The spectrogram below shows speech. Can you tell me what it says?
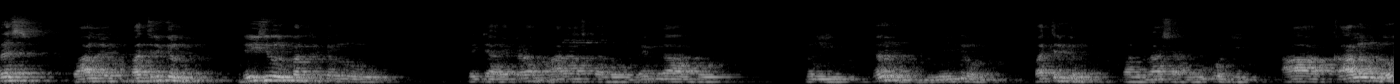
ప్రెస్ వాళ్ళ యొక్క పత్రికలు రీజనల్ పత్రికలను పెట్టారు. ఎక్కడ? మహారాష్ట్రలో బెంగాల్లో. మరి ఎన్నో పత్రికలు వాళ్ళు రాశారు ఇంకోటి. ఆ కాలంలో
